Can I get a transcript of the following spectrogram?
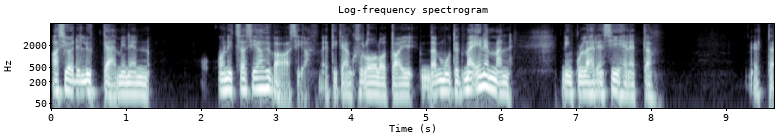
asioiden lykkääminen on itse asiassa ihan hyvä asia, että ikään kuin sulla olo tai, tai muuta. Että mä enemmän – niin kuin lähden siihen, että, että,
